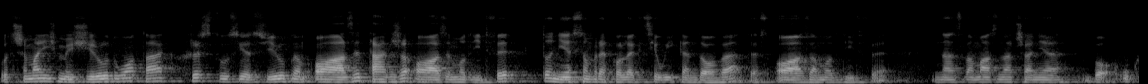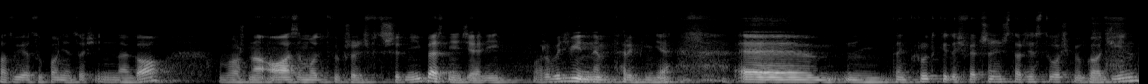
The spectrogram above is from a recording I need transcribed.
Otrzymaliśmy źródło, tak? Chrystus jest źródłem oazy, także oazy modlitwy. To nie są rekolekcje weekendowe, to jest oaza modlitwy. Nazwa ma znaczenie, bo ukazuje zupełnie coś innego. Można oazę modlitwy przeżyć w trzy dni bez niedzieli. Może być w innym terminie. Ten krótkie doświadczenie 48 godzin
